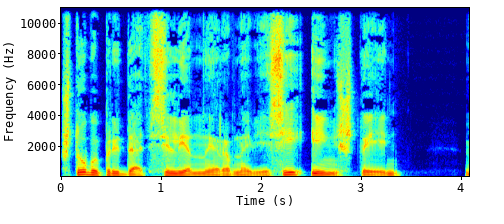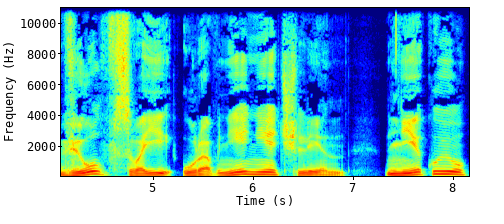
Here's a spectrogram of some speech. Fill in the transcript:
Чтобы придать вселенной равновесие, Эйнштейн ввел в свои уравнения член, некую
